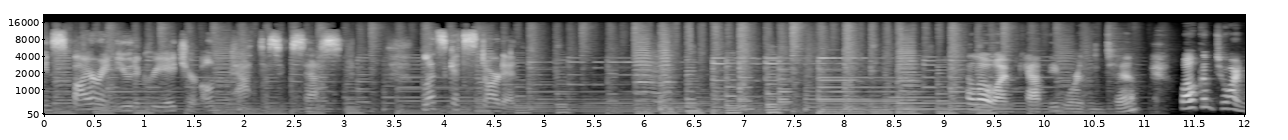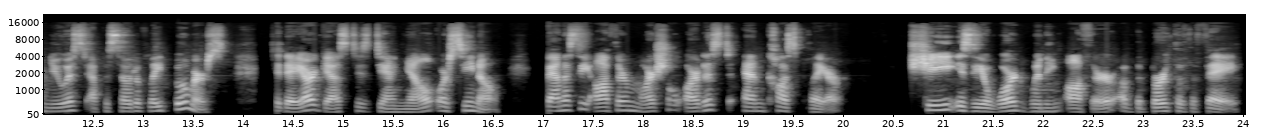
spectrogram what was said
inspiring you to create your own path to success. Let's get started. Hello, I'm Cathy Worthington. Welcome to our newest episode of Late Boomers. Today, our guest is Danielle Orsino, fantasy author, martial artist, and cosplayer. She is the award winning author of The Birth of the Fae.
